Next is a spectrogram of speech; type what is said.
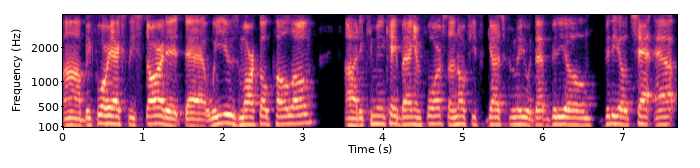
uh, before he actually started that we use Marco Polo uh, to communicate back and forth. So I don't know if you guys familiar with that video video chat app,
